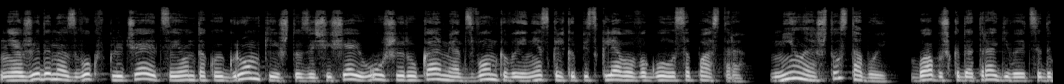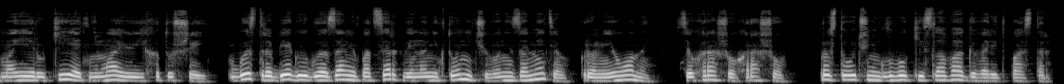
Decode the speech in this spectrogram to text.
Неожиданно звук включается, и он такой громкий, что защищаю уши руками от звонкого и несколько писклявого голоса пастора. «Милая, что с тобой?» Бабушка дотрагивается до моей руки и отнимаю их от ушей. Быстро бегаю глазами по церкви, но никто ничего не заметил, кроме Ионы. «Все хорошо, хорошо. Просто очень глубокие слова», — говорит пастор.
